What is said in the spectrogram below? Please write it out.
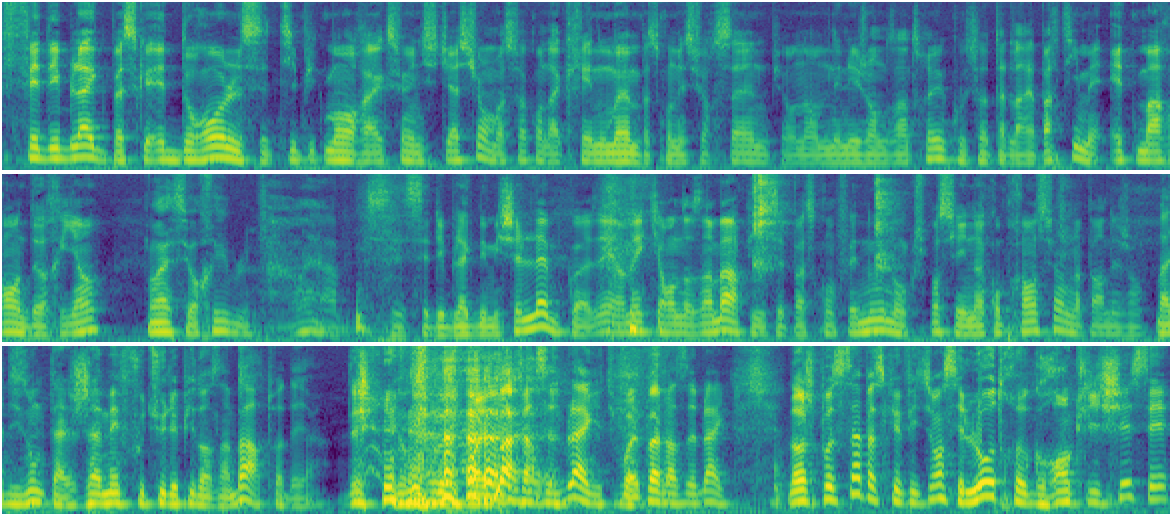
fait des blagues parce que être drôle c'est typiquement en réaction à une situation. Moi soit qu'on a créé nous-mêmes parce qu'on est sur scène puis on a emmené les gens dans un truc ou soit t'as de la répartie. Mais être marrant de rien, Ouais, c'est horrible. enfin, ouais, ah, c'est des blagues de Michel Leb quoi. Un mec qui rentre dans un bar puis il sait pas ce qu'on fait nous donc je pense qu'il y a une incompréhension de la part des gens. Bah disons que t'as jamais foutu les pieds dans un bar toi d'ailleurs. donc tu pourrais pas faire cette blague. Tu pourrais pas faire cette blague. Non, je pose ça parce qu'effectivement c'est l'autre grand cliché, c'est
